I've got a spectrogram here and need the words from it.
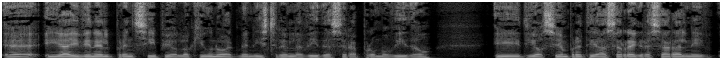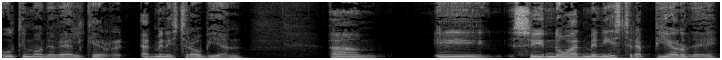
eh, y ahí viene el principio, lo que uno administra en la vida será promovido y Dios siempre te hace regresar al ni- último nivel que administró bien. Um, y si no administra, pierde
